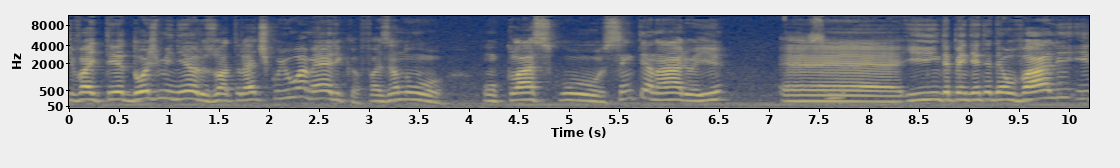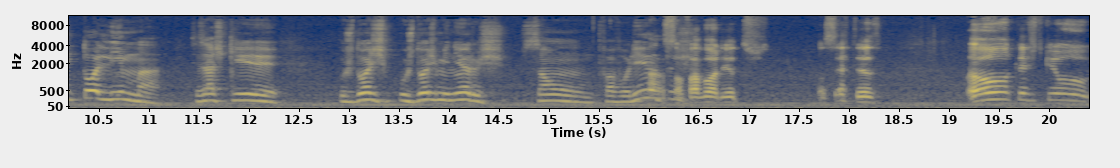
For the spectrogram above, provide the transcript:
que vai ter dois mineiros, o Atlético e o América, fazendo um, um clássico centenário aí. É, e Independente Del Valle e Tolima. Vocês acham que os dois, os dois mineiros são Ah, favoritos? são favoritos, com certeza. Eu acredito que o.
